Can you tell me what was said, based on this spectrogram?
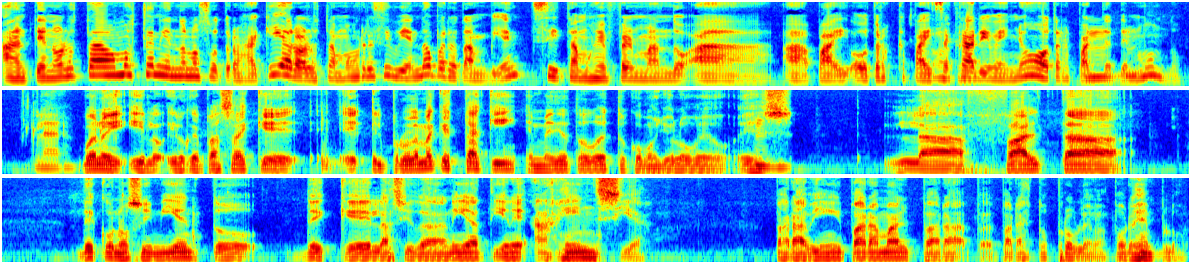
antes no lo estábamos teniendo nosotros aquí, ahora lo estamos recibiendo, pero también si estamos enfermando a, a otros países caribeños o otras partes del mundo. Claro. Bueno, y, lo, y, lo, que pasa es que el, problema que está aquí, en medio de todo esto, como yo lo veo, es la falta de conocimiento de que la ciudadanía tiene agencia para bien y para mal para, para estos problemas. Por ejemplo,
